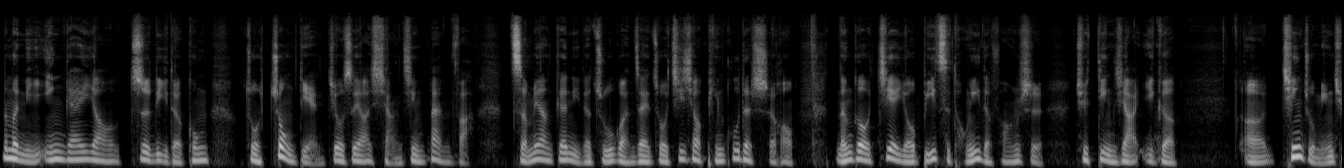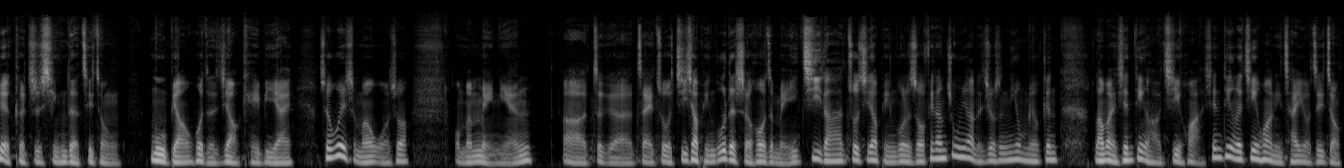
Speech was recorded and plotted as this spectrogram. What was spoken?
那么你应该要致力的工作重点就是要想尽办法，怎么样跟你的主管在做绩效评估的时候，能够借由彼此同意的方式去定下一个呃清楚明确可执行的这种目标或者叫 KPI。所以为什么我说我们每年？呃，这个在做绩效评估的时候，或者每一季啦做绩效评估的时候，非常重要的就是你有没有跟老板先定好计划，先定了计划，你才有这种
